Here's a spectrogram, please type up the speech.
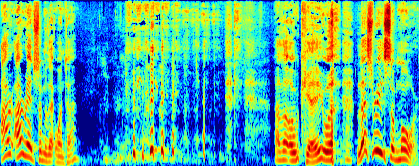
"I, I read some of that one time." I thought, okay, well, let's read some more.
